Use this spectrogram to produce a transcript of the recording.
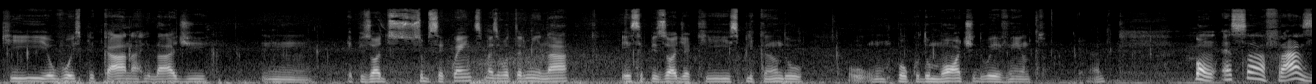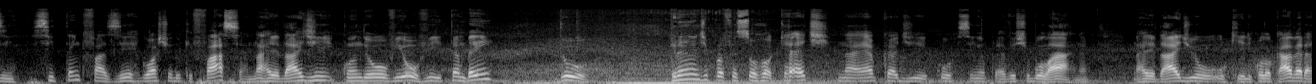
que eu vou explicar na realidade em episódios subsequentes, mas eu vou terminar esse episódio aqui explicando um pouco do mote do evento. Né? Bom, essa frase, se tem que fazer, goste do que faça, na realidade, quando eu ouvi, ouvi também do grande professor Roquette na época de cursinho pré-vestibular, né? Na realidade, o, o, que ele colocava era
